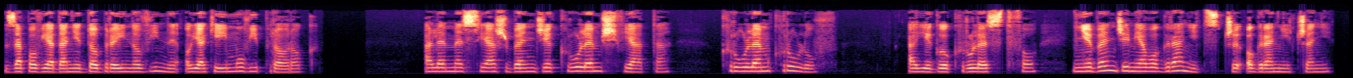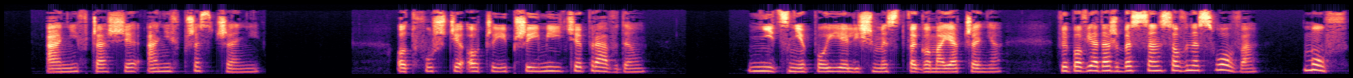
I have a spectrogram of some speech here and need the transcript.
zapowiadanie dobrej nowiny, o jakiej mówi prorok. Ale Mesjasz będzie królem świata, królem królów, a jego królestwo nie będzie miało granic czy ograniczeń, ani w czasie, ani w przestrzeni. Otwórzcie oczy i przyjmijcie prawdę. Nic nie pojęliśmy z Twego majaczenia. Wypowiadasz bezsensowne słowa. Mów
